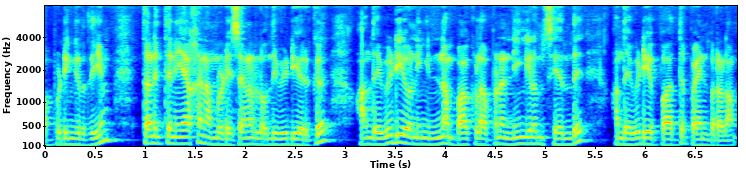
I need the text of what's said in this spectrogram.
அப்படிங்கிறதையும் தனித்தனியாக நம்மளுடைய சேனலில் வந்து வீடியோ இருக்குது அந்த வீடியோ வீடியோ நீங்கள் இன்னும் பார்க்கல அப்படின்னா நீங்களும் சேர்ந்து அந்த வீடியோ பார்த்து பயன்பெறலாம்.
